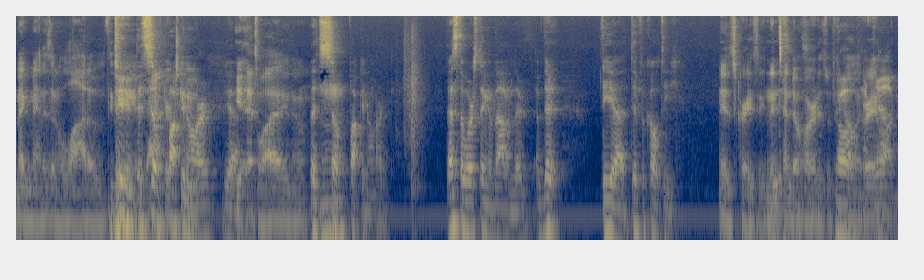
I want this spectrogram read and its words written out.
Mega Man is in a lot of the Dude, games it's so after fucking two. hard. Yeah. Yeah, that's why you know. It's so fucking hard. That's the worst thing about them. They're, they're the uh, difficulty. It's crazy. Nintendo hard is what they Oh call it, my right? god.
